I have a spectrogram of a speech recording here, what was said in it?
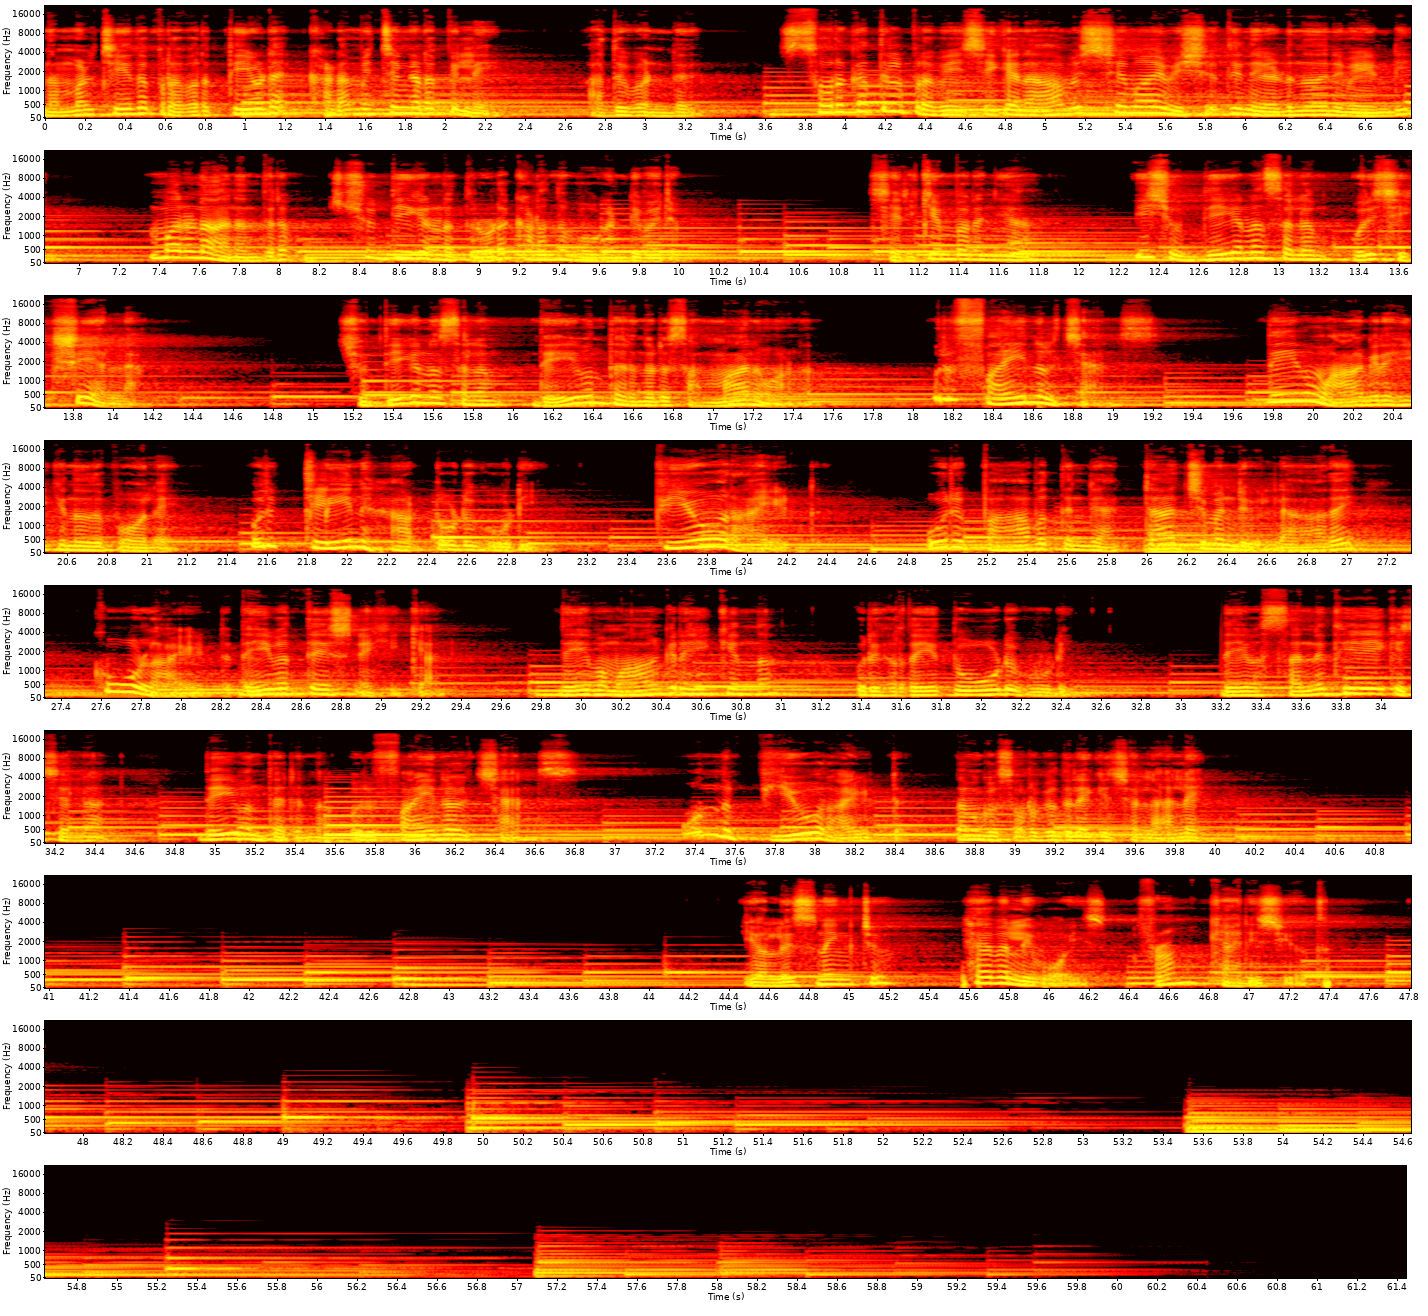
നമ്മൾ ചെയ്ത പ്രവൃത്തിയുടെ കടമിച്ചം കിടപ്പില്ലേ? അതുകൊണ്ട് സ്വർഗത്തിൽ പ്രവേശിക്കാൻ ആവശ്യമായ വിശുദ്ധി നേടുന്നതിന് വേണ്ടി മരണാനന്തരം ശുദ്ധീകരണത്തിലൂടെ കടന്നു പോകേണ്ടി വരും. ശരിക്കും പറഞ്ഞാൽ ഈ ശുദ്ധീകരണ സ്ഥലം ഒരു ശിക്ഷയല്ല. ശുദ്ധീകരണ സ്ഥലം ദൈവം തരുന്നൊരു സമ്മാനമാണ്. ഒരു ഫൈനൽ ചാൻസ് ദൈവം ആഗ്രഹിക്കുന്നത് പോലെ ഒരു ക്ലീൻ ഹാർട്ടോടു കൂടി പ്യുവറായിട്ട് ഒരു പാപത്തിന്റെ അറ്റാച്ച്മെന്റും ഇല്ലാതെ കൂളായിട്ട് ദൈവത്തെ സ്നേഹിക്കാൻ ദൈവം ആഗ്രഹിക്കുന്ന ഒരു ഹൃദയത്തോടു കൂടി ദൈവസന്നിധിയിലേക്ക് ചെല്ലാൻ ദൈവം തരുന്ന ഒരു ഫൈനൽ ചാൻസ് ഒന്ന് പ്യുവറായിട്ട് നമുക്ക് സ്വർഗത്തിലേക്ക് ചെല്ലാം അല്ലേ you are listening to heavenly voice from Charis Youth.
